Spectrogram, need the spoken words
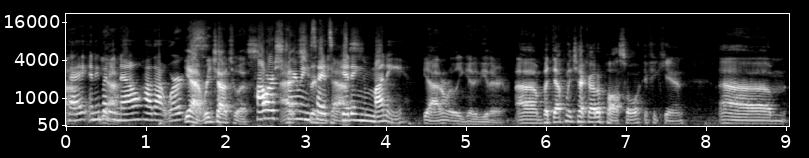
Okay, anybody yeah. know how that works? Yeah, reach out to us. How are streaming sites getting money? Yeah, I don't really get it either. Um, but definitely check out Apostle if you can. Um,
